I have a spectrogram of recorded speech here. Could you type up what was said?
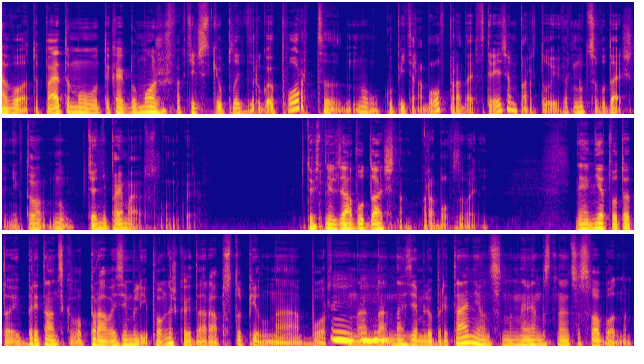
Вот, поэтому ты как бы можешь фактически уплыть в другой порт, ну, купить рабов, продать в третьем порту и вернуться в удачный. Никто, ну, тебя не поймают, условно говоря. То есть нельзя в удачном рабов заводить. Э, нет вот этого британского права земли. Помнишь, когда раб ступил на борт, mm-hmm. на, на, на землю Британии, он мгновенно становится свободным.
